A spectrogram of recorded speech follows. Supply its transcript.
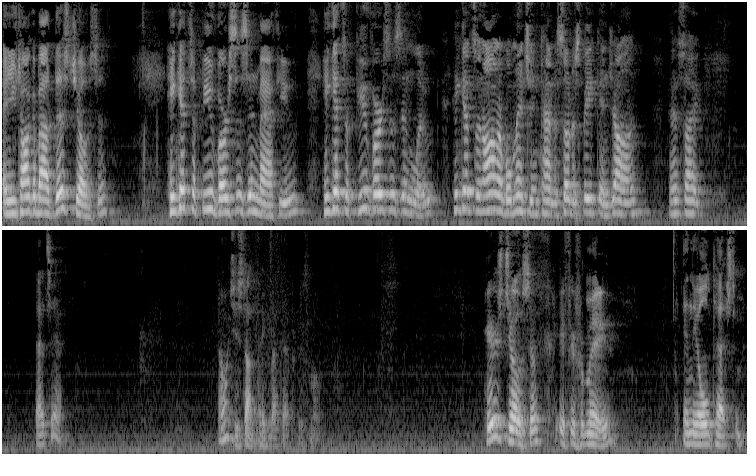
and you talk about this Joseph. He gets a few verses in Matthew, he gets a few verses in Luke, he gets an honorable mention, kind of so to speak, in John. And it's like, that's it. I want you to stop and think about that for just a moment. Here's Joseph, if you're familiar, in the Old Testament.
